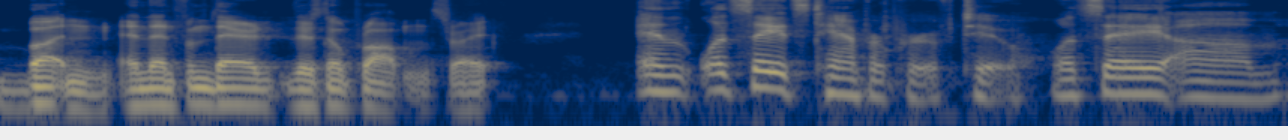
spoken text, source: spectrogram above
button. And then from there, there's no problems, right? and let's say it's tamper proof too. Let's say um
